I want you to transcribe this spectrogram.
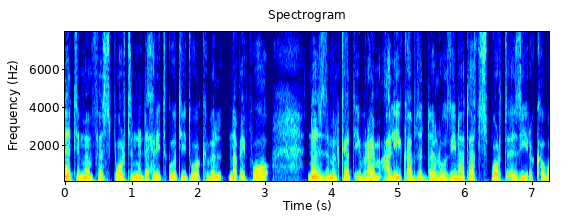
ነቲ መንፈስ ስፖርት ንድሕሪት ጎቲትዎ ክብል ነቒፍዎ ነዚ ዝምልከት ኢብራሂም ዓሊ ካብ ዘዳለዎ ዜናታት ስፖርት እዚ ይርከቦ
